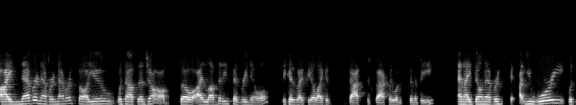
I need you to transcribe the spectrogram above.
I never, never, never saw you without the job. So I love that he said renewal because I feel like it's that's exactly what it's going to be. And I don't ever, you worry. What's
